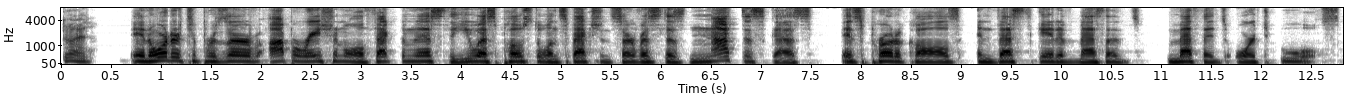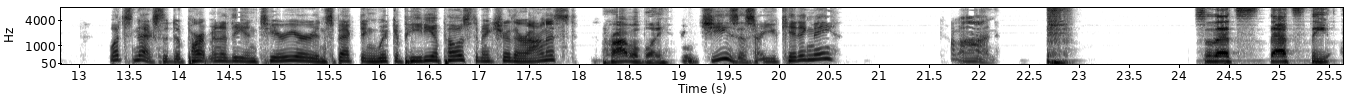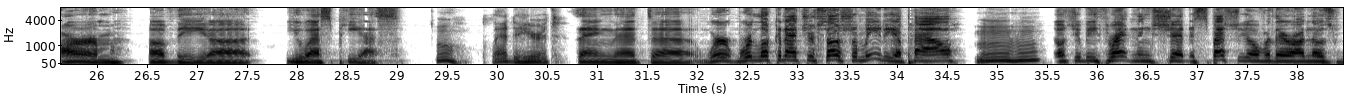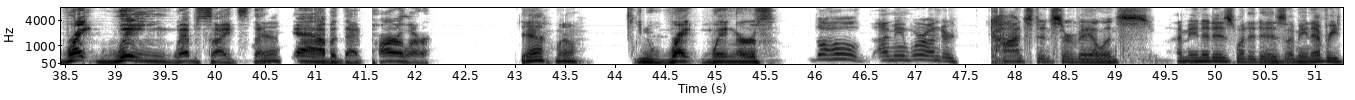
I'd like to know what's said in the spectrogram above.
Go ahead. In order to preserve operational effectiveness, the U.S. Postal Inspection Service does not discuss its protocols, investigative methods, methods, or tools. What's next? The Department of the Interior inspecting Wikipedia posts to make sure they're honest? Probably. Jesus, are you kidding me? Come on. So that's that's the arm of the uh, USPS Oh, glad to hear it. saying that uh, we're we're looking at your social media, pal. Mm-hmm. Don't you be threatening shit, especially over there on those right wing websites that Yeah. Gab and that Parler. Yeah, well, You right wingers. the whole i mean we're under constant surveillance i mean it is what it is i mean every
